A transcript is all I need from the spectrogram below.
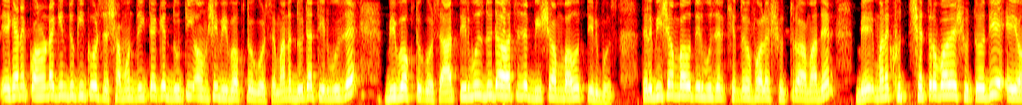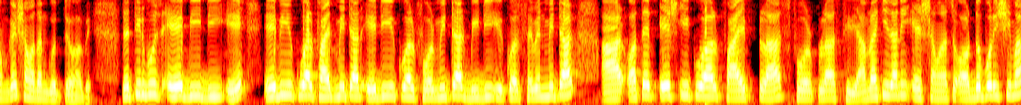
এখানে কর্ণটা কিন্তু কি করছে? সামুদ্রিকটাকে দুটি অংশে বিভক্ত করছে। মানে দুইটা ত্রিভুজে বিভক্ত করছে। আর ত্রিভুজ দুইটা হচ্ছে যে বিষমবাহু ত্রিভুজ। তাহলে বিষমবাহু ত্রিভুজের ক্ষেত্রফলের সূত্র আমাদের মানে ক্ষু- ক্ষেত্রফলের সূত্র দিয়ে এই অঙ্কের সমাধান করতে হবে। তাহলে ত্রিভুজ A B D A A B equal five metre AD equal four metre BD equal seven metre আর অতএব S equal five plus four plus three আমরা কি জানি? এর সমান হচ্ছে অর্ধপরিসীমা।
